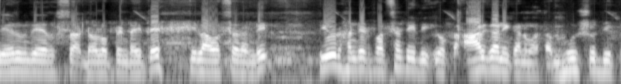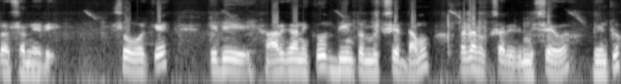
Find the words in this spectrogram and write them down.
వేరు వ్యవస్థ డెవలప్మెంట్ అయితే ఇలా వస్తుందండి. ప్యూర్ హండ్రెడ్ పర్సెంట్ ఇది ఒక ఆర్గానిక్ అనమాట భూశుద్ధి ప్లస్ అనేది. సో ఓకే ఇది ఆర్గానిక్ దీంతో మిక్స్ చేద్దాము. బ్రదర్ ఒకసారి ఇది మిక్స్ అయ్యవా దీంట్లో?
